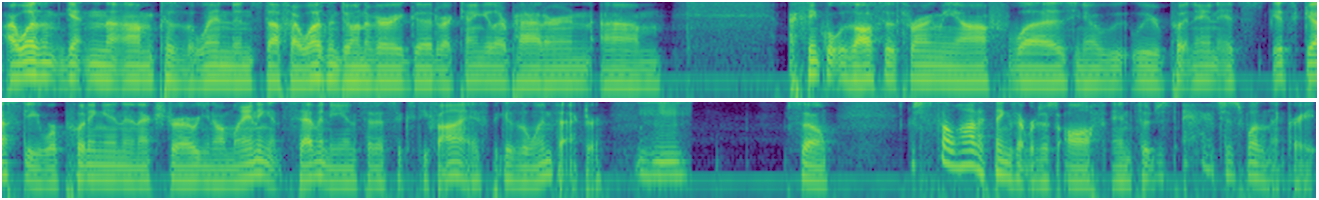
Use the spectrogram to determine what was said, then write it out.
I wasn't getting the um because of the wind and stuff. I wasn't doing a very good rectangular pattern. Um, I think what was also throwing me off was you know we, we were putting in it's it's gusty. We're putting in an extra. You know, I'm landing at 70 instead of 65 because of the wind factor. hmm So there's just a lot of things that were just off, and so just it just wasn't that great.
